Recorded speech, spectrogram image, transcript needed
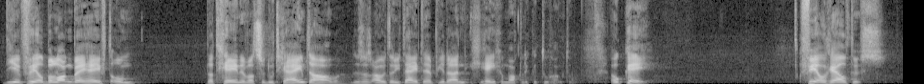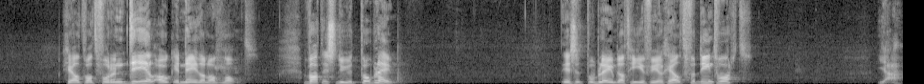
die er veel belang bij heeft om datgene wat ze doet geheim te houden. Dus als autoriteit heb je daar geen gemakkelijke toegang toe. Oké. Veel geld dus. Geld wat voor een deel ook in Nederland landt. Wat is nu het probleem? Is het probleem dat hier veel geld verdiend wordt? Ja,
